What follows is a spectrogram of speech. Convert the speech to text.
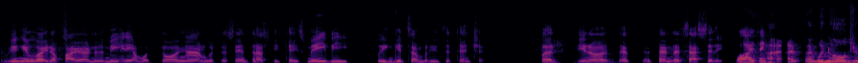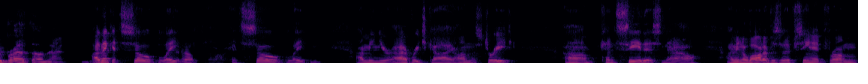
If you can light a fire under the media on what's going on with the Sandusky case, maybe we can get somebody's attention. But, you know, that, that's a necessity. Well, I think I, I, I wouldn't hold your breath on that. I think it's so blatant. though. It's so blatant. I mean, your average guy on the street um, can see this now. I mean, a lot of us have seen it from,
